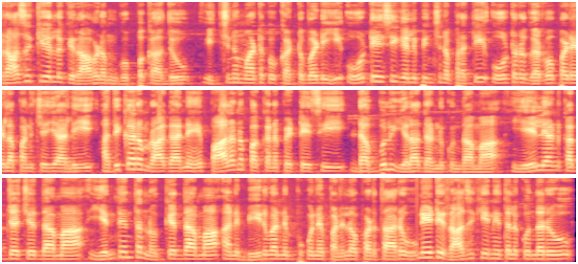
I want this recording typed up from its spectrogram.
రాజకీయాల్లోకి రావడం గొప్ప కాదు. ఇచ్చిన మాటకు కట్టుబడి ఓటేసి గెలిపించిన ప్రతి ఓటరు గర్వపడేలా పనిచేయాలి అధికారం రాగానే పాలన పక్కన పెట్టేసి డబ్బులు ఎలా దండుకుందామా? ఏ ల్యాండ్ కబ్జా చేద్దామా? ఎంతెంత నొక్కేద్దామా? అని బీరువా నింపుకునే పనిలో పడతారు నేటి రాజకీయ నేతలు కొందరు.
